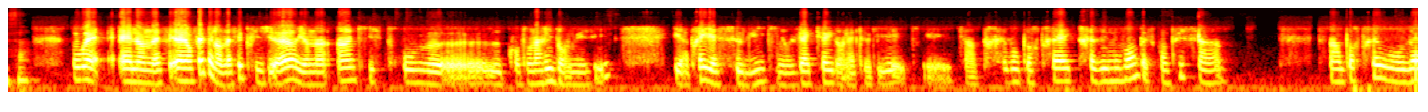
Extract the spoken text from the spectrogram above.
c'est ça? Ouais, elle en a fait. En fait, elle en a fait plusieurs. Il y en a un qui se trouve euh, quand on arrive dans le musée. Et après, il y a celui qui nous accueille dans l'atelier, qui est, un très beau portrait, très émouvant, parce qu'en plus, c'est un, un, portrait où Rosa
